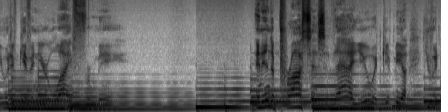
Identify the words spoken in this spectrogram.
you would have given your life for me. And in the process of that, you would give me a, you would,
